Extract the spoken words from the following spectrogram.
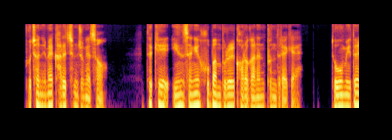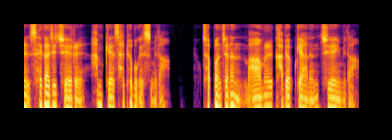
부처님의 가르침 중에서 특히 인생의 후반부를 걸어가는 분들에게 도움이 될 세 가지 지혜를 함께 살펴보겠습니다. 첫 번째는 마음을 가볍게 하는 지혜입니다.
